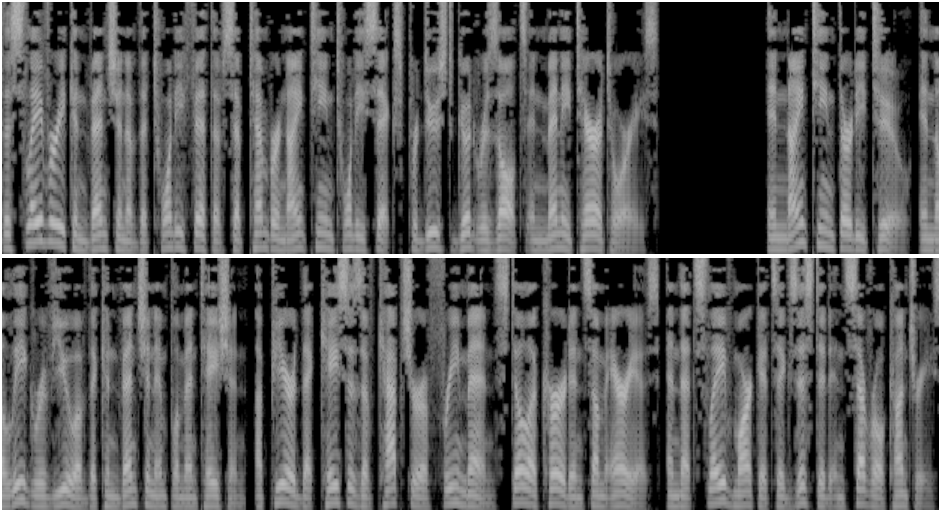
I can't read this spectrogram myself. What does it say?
The Slavery Convention of 25 September 1926 produced good results in many territories. In 1932, in the League Review of the Convention implementation, appeared that cases of capture of free men still occurred in some areas, and that slave markets existed in several countries.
